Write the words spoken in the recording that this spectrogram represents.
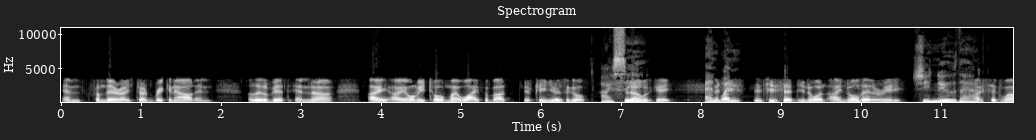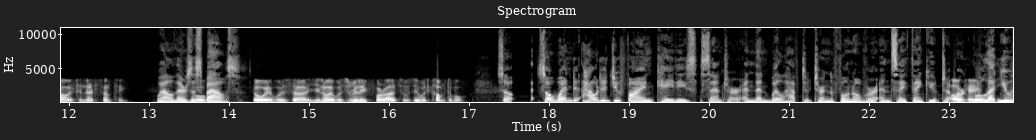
and from there I started breaking out and a little bit. And uh, I I only told my wife about 15 years ago I see. that I was gay. and And, when she, and she said, "You know what? I know that already." she knew that, I said, "Wow, isn't that something?" well, there's a spouse. So it was, uh, you know, it was really for us. It was, it was comfortable. So, so when, how did you find Katie's center? And then we'll have to turn the phone over and say thank you to, or Okay. we'll let you,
